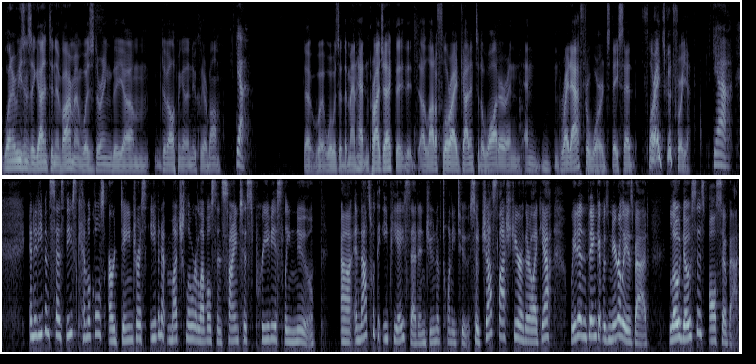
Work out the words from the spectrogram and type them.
one of the reasons they got into the environment was during the um, developing of the nuclear bomb. Yeah. What was it? The Manhattan Project. a lot of fluoride got into the water, and and right afterwards they said fluoride's good for you. Yeah. And it even says these chemicals are dangerous even at much lower levels than scientists previously knew. Uh, and that's what the EPA said in June of 22. So just last year, they're like, yeah, we didn't think it was nearly as bad. Low doses, also bad.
